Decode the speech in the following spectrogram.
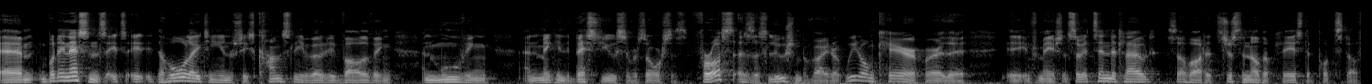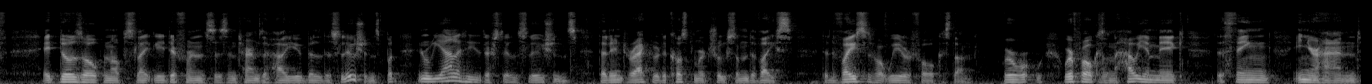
Um, but in essence, it's it, the whole IT industry is constantly about evolving and moving and making the best use of resources. For us as a solution provider, we don't care where the uh, information. So it's in the cloud. So what? It's just another place to put stuff. It does open up slightly differences in terms of how you build the solutions, but in reality, they're still solutions that interact with the customer through some device. The device is what we are focused on. We're, we're focused on how you make the thing in your hand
